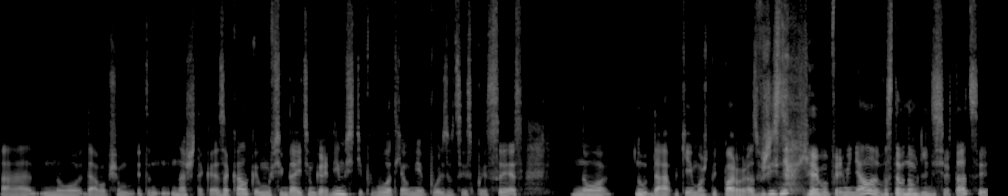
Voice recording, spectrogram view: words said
э, но да, в общем, это наша такая закалка, и мы всегда этим гордимся, типа вот, я умею пользоваться СПСС, но ну да, окей, может быть, пару раз в жизни я его применяла, в основном для диссертации,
